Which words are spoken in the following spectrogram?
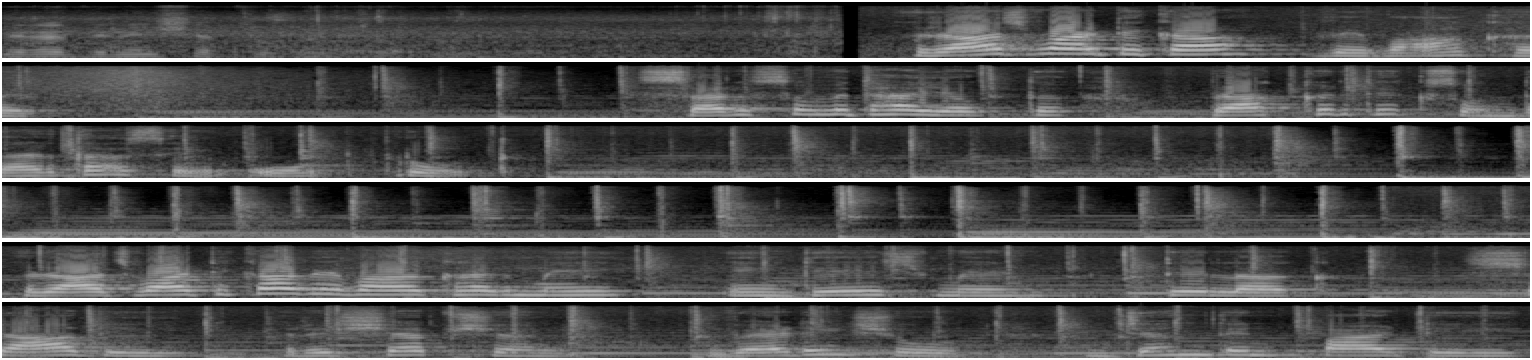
मेरा दिनेश शत्रुघ्न चौहान। राजवाटिका विवाह घर। सर्व सुविधा युक्त प्राकृतिक सुंदरता से ओत प्रोत राजवाटिका विवाह घर में इंगेजमेंट तिलक, शादी रिसेप्शन वेडिंग शूट जन्मदिन पार्टी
